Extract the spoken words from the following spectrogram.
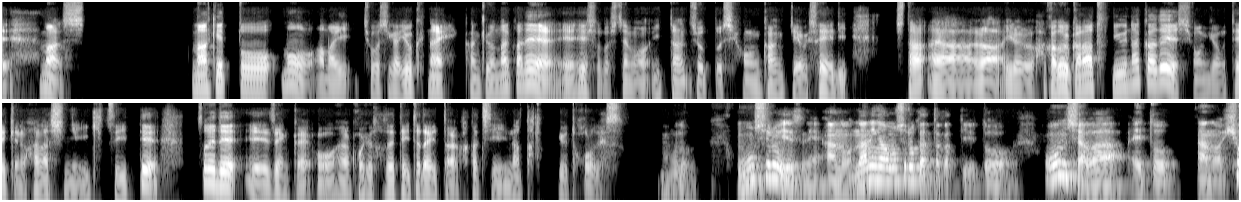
えー、まあ、マーケットもあまり調子が良くない環境の中で、えー、弊社としても一旦ちょっと資本関係を整理したら、いろいろはかどるかなという中で、資本業務提携の話に行き着いて、それで、えー、前回公表させていただいた形になったというところです。なるほど。面白いですね。あの、何が面白かったかっていうと、御社は、えっと、あの、表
